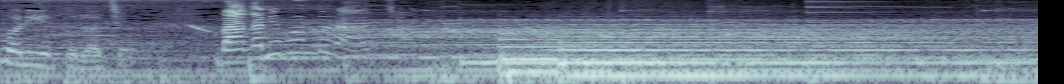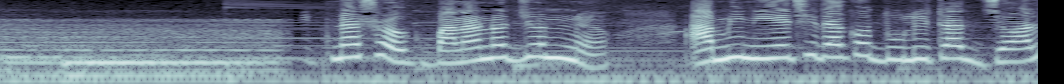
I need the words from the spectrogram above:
ভরিয়ে তুলেছ। বাগানি বন্ধুরা। কীটনাশক বানানোর জন্য আমি নিয়েছি, দেখো, দু লিটার জল।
